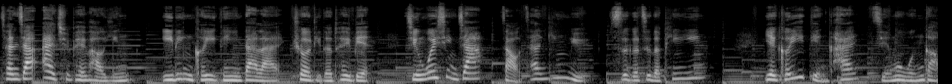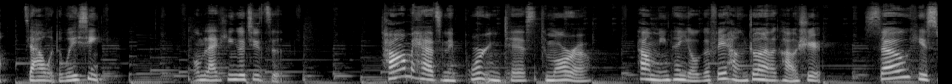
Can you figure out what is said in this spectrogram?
参加爱趣陪跑营一定可以给你带来彻底的蜕变。请微信加“早餐英语”四个字的拼音，也可以点开节目文稿加我的微信。我们来听个句子：Tom has an important test tomorrow. Tom 明天有个非常重要的考试，so he's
